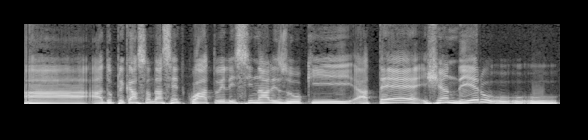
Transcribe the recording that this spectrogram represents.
a, a duplicação da 104. Ele sinalizou que até janeiro o, o,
